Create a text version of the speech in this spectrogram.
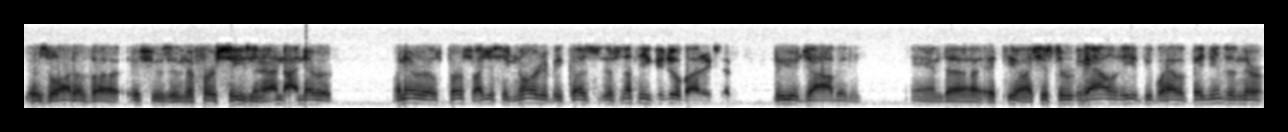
there's a lot of uh, issues in the first season, and I never, whenever it was personal, I just ignored it because there's nothing you can do about it except do your job and and uh, it, you know it's just a reality. People have opinions, and they're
